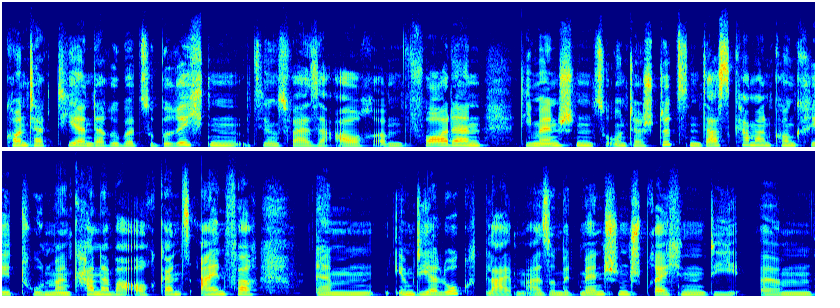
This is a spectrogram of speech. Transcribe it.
kontaktieren, darüber zu berichten, beziehungsweise auch ähm, fordern, die Menschen zu unterstützen. Das kann man konkret tun. Man kann aber auch ganz einfach ähm, im Dialog bleiben, also mit Menschen sprechen, die ähm,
